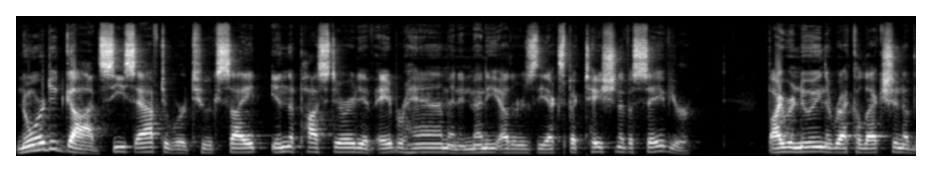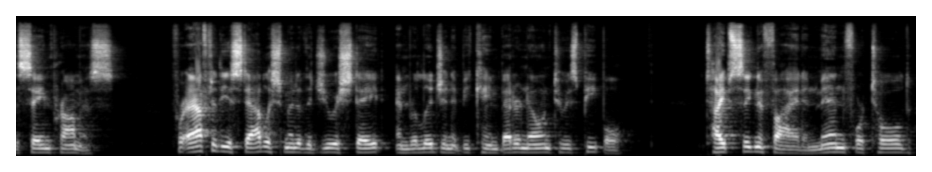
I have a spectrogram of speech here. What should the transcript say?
Nor did God cease afterward to excite in the posterity of Abraham and in many others the expectation of a Savior by renewing the recollection of the same promise. For after the establishment of the Jewish state and religion, it became better known to his people. Types signified and men foretold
